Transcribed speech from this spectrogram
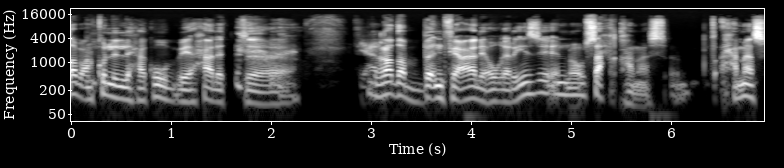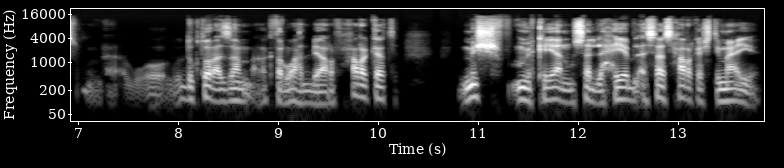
طبعا كل اللي حكوه بحالة غضب انفعالي أو غريزي إنه سحق حماس. حماس والدكتور عزام أكثر واحد بيعرف حركة مش كيان مسلح هي بالأساس حركة اجتماعية.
